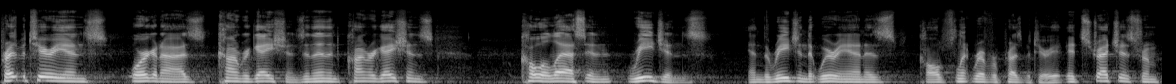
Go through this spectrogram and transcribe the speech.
Presbyterians organize congregations, and then the congregations coalesce in regions, and the region that we're in is called Flint River Presbytery. It stretches from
